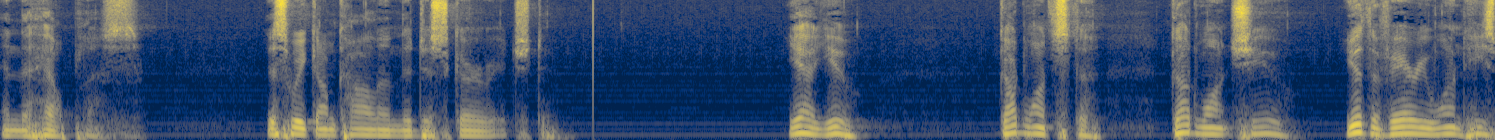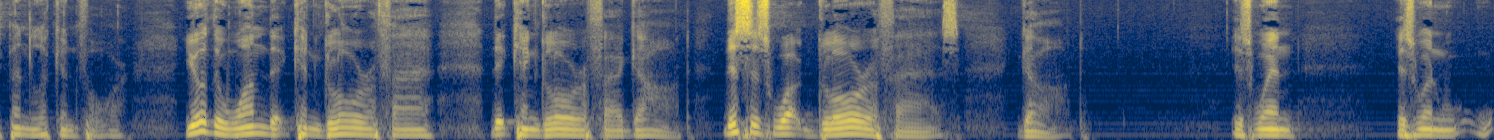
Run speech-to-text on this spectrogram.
and the helpless. This week I'm calling the discouraged. Yeah, you. God wants to God wants you. You're the very one he's been looking for. You're the one that can glorify that can glorify God. This is what glorifies God. Is when is when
